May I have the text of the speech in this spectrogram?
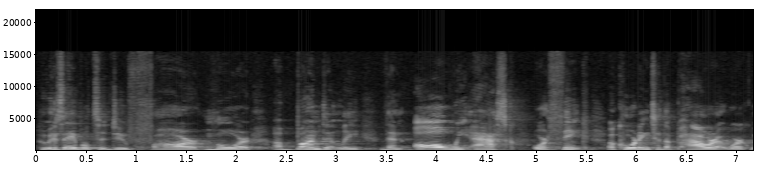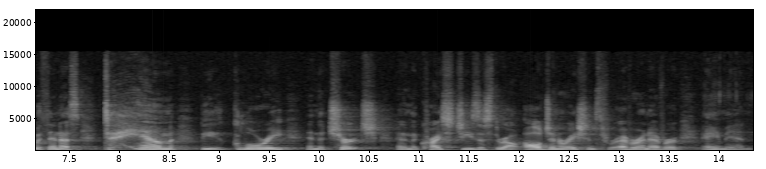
who is able to do far more abundantly than all we ask or think, according to the power at work within us, to him be glory in the church and in the Christ Jesus throughout all generations, forever and ever. Amen.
